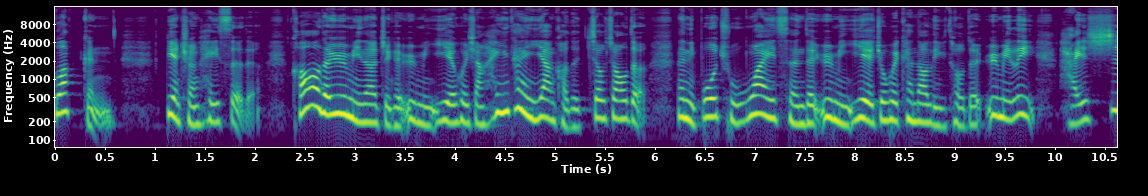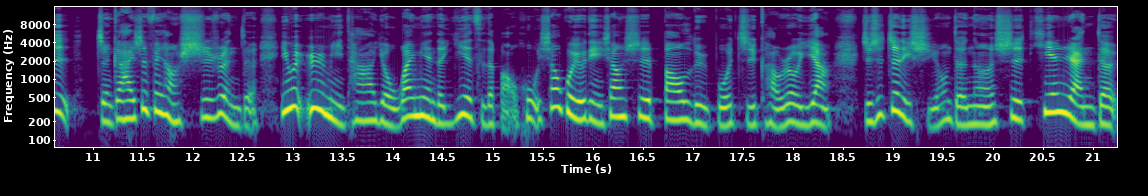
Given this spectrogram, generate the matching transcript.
Blacken 变成黑色的，烤好的玉米呢，整个玉米叶会像黑炭一样烤得焦焦的。那你剥除外层的玉米叶，就会看到里头的玉米粒还是。整个还是非常湿润的，因为玉米它有外面的叶子的保护，效果有点像是包铝箔纸烤肉一样。只是这里使用的呢是天然的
